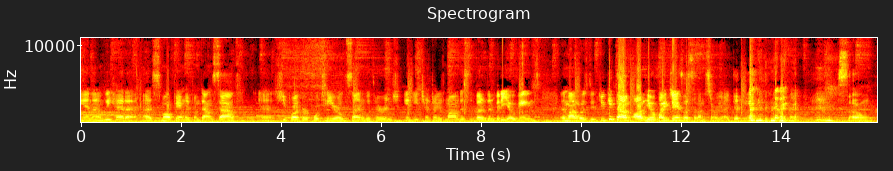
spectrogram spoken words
And uh, we had a, a small family from down south. Uh, she brought her 14 year old son with her, and, she, and he turned to his Mom, this is better than video games. And mom goes, Did you get that on audio by chance? I said, I'm sorry, I didn't. so,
